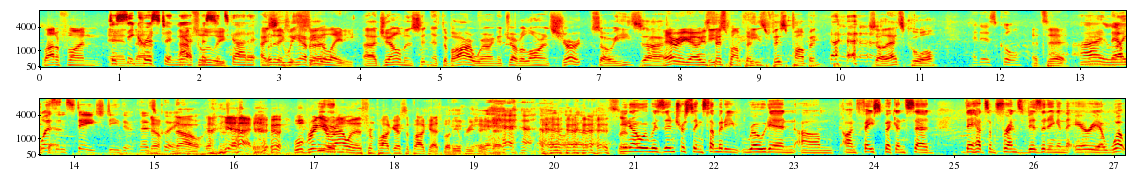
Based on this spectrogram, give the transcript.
A lot of fun. To and, see uh, Kristen. Yeah, absolutely. Kristen's got it. I What see we have See a, the lady. a gentleman sitting at the bar wearing a Trevor Lawrence shirt. So he's uh, There we go. He's fist pumping. He's fist pumping. so that's cool. It is cool. That's it. I like it. that like wasn't it. staged either. That's No, good. No, yeah, we'll bring He you around didn't- with us from podcast to podcast, buddy. Appreciate that. So- You know, it was interesting. Somebody wrote in um, on Facebook and said they had some friends visiting in the area. What,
